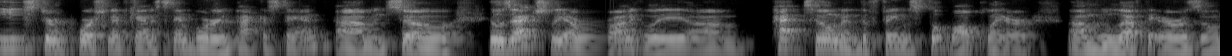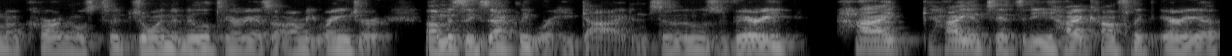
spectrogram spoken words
eastern portion of Afghanistan, bordering Pakistan. Um, and so it was actually, ironically, um, Pat Tillman, the famous football player um, who left the Arizona Cardinals to join the military as an Army Ranger, um, is exactly where he died. And so it was very high, high intensity, high conflict area,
